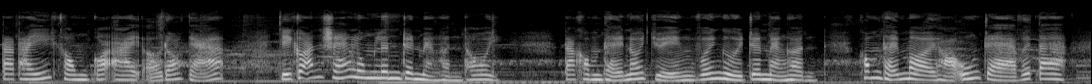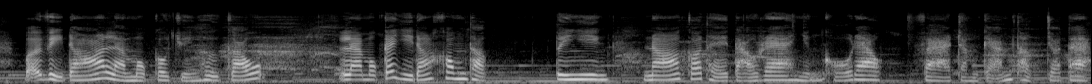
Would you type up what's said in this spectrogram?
ta thấy không có ai ở đó cả. Chỉ có ánh sáng lung linh trên màn hình thôi. Ta không thể nói chuyện với người trên màn hình, không thể mời họ uống trà với ta, bởi vì đó là một câu chuyện hư cấu, là một cái gì đó không thật. Tuy nhiên, nó có thể tạo ra những khổ đau và trầm cảm thật cho ta.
